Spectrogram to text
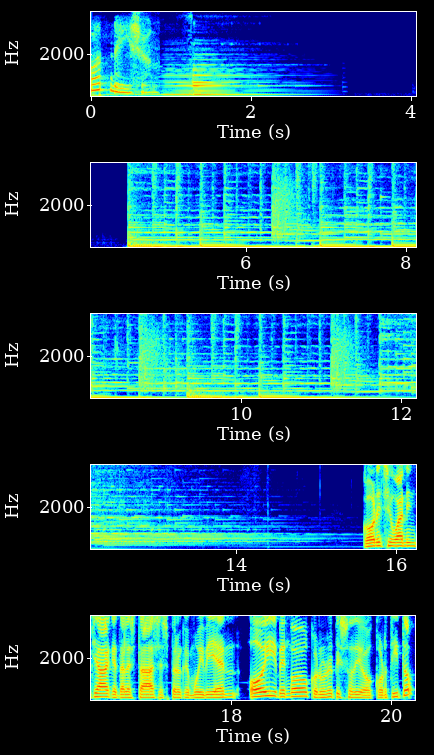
Earth Nation. Konnichiwa Ninja, ¿qué tal estás? Espero que muy bien. Hoy vengo con un episodio cortito.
